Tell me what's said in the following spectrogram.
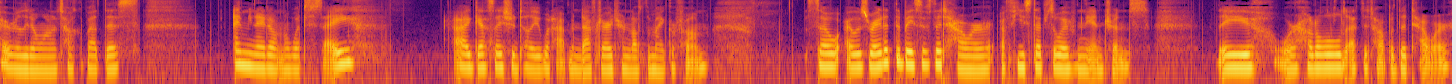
I really don't want to talk about this. I mean, I don't know what to say. I guess I should tell you what happened after I turned off the microphone. So, I was right at the base of the tower, a few steps away from the entrance. They were huddled at the top of the tower.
